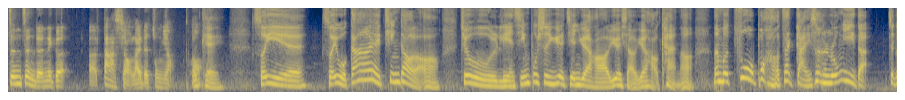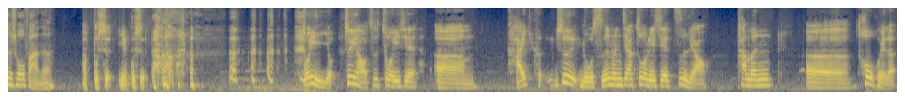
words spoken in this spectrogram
真正的那个呃大小来的重要。哦 OK，所以，所以我刚刚也听到了啊，就脸型不是越尖越好，越小越好看啊。那么做不好再改是很容易的，这个说法呢？啊，不是，也不是，所以有最好是做一些呃，还可是有时人家做了一些治疗，他们呃后悔了，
